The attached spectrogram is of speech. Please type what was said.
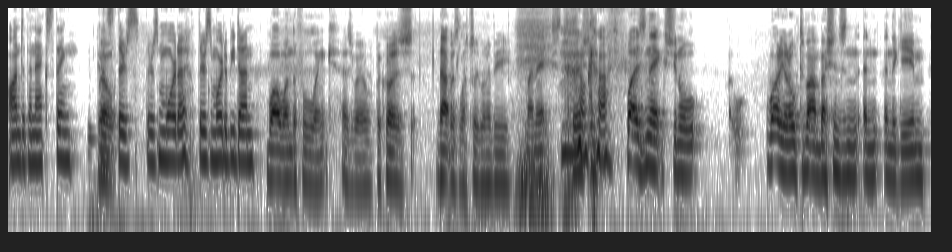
on to the next thing because Well- there's there's more to there's more to be done. What a wonderful link as well, because that was literally going to be my next Oh question. God. what is next? You know, what are your ultimate ambitions in, in, in the game?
